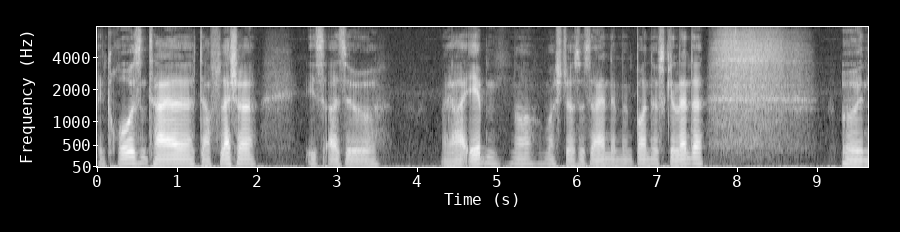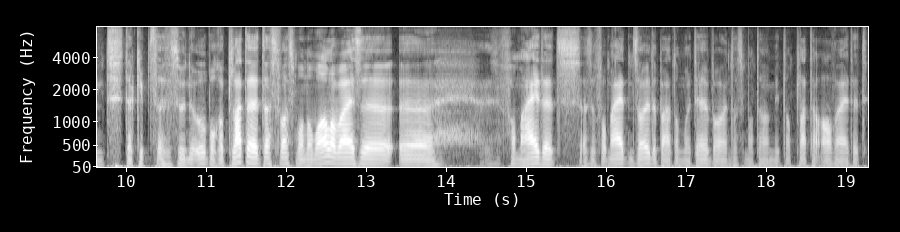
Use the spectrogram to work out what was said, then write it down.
einen großen Teil der Fläche ist also naja, eben, möchte ja so sein im Bahnhofsgelände. Und da gibt es also so eine obere Platte, das was man normalerweise äh, vermeidet, also vermeiden sollte bei der Modellbahn, dass man da mit der Platte arbeitet,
